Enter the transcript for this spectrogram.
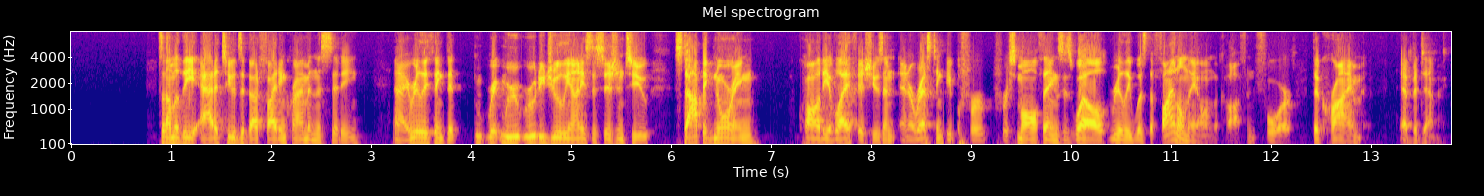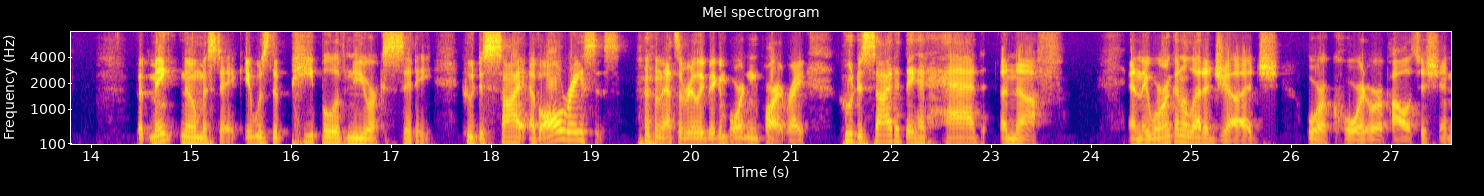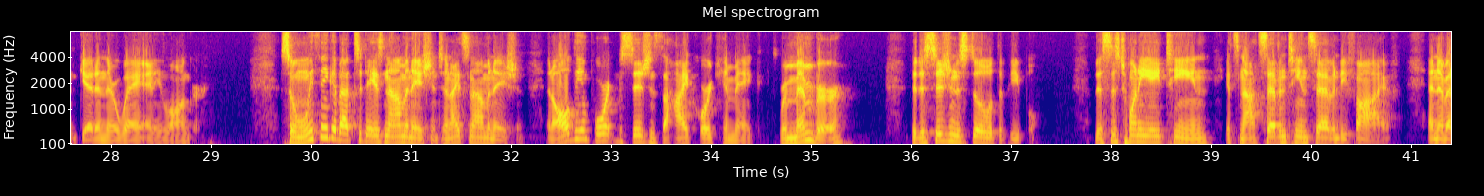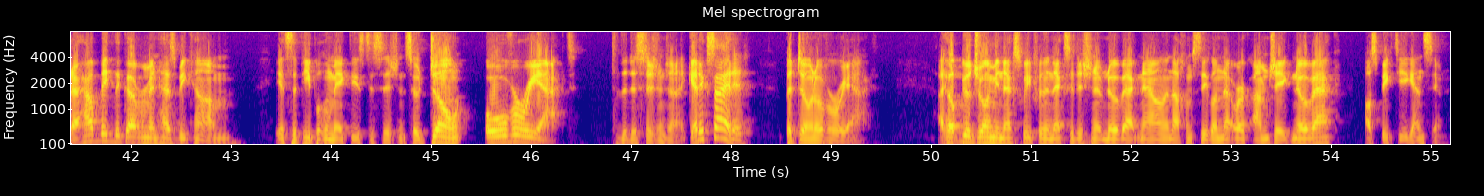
some of the attitudes about fighting crime in the city. And I really think that Rudy Giuliani's decision to stop ignoring quality of life issues and, and arresting people for, for small things as well really was the final nail in the coffin for the crime epidemic. But make no mistake, it was the people of New York City who decide of all races. that's a really big important part, right? Who decided they had had enough, and they weren't going to let a judge or a court or a politician get in their way any longer. So when we think about today's nomination, tonight's nomination, and all the important decisions the High Court can make, remember the decision is still with the people. This is 2018. It's not 1775. And no matter how big the government has become, it's the people who make these decisions. So don't overreact to the decision tonight. Get excited, but don't overreact. I hope you'll join me next week for the next edition of Novak Now on the Nachum Segal Network. I'm Jake Novak. I'll speak to you again soon.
